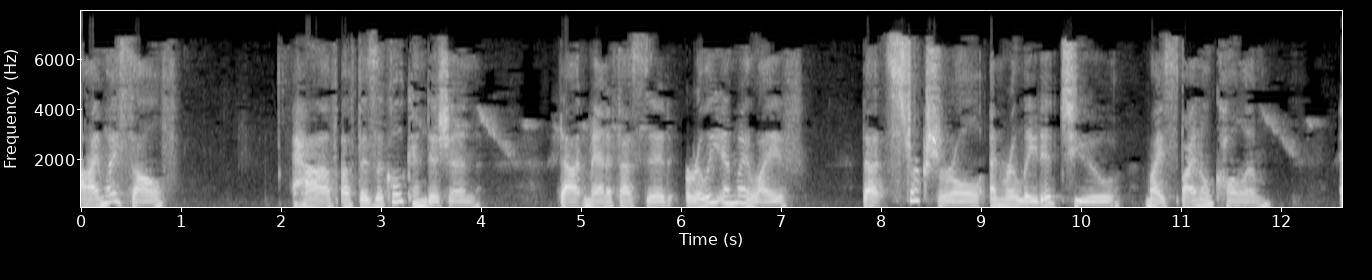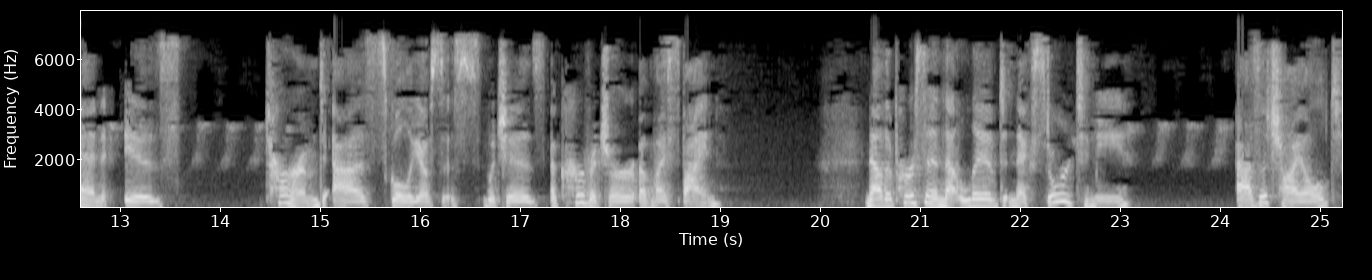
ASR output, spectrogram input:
I myself have a physical condition that manifested early in my life that's structural and related to my spinal column and is termed as scoliosis, which is a curvature of my spine. Now, the person that lived next door to me as a child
